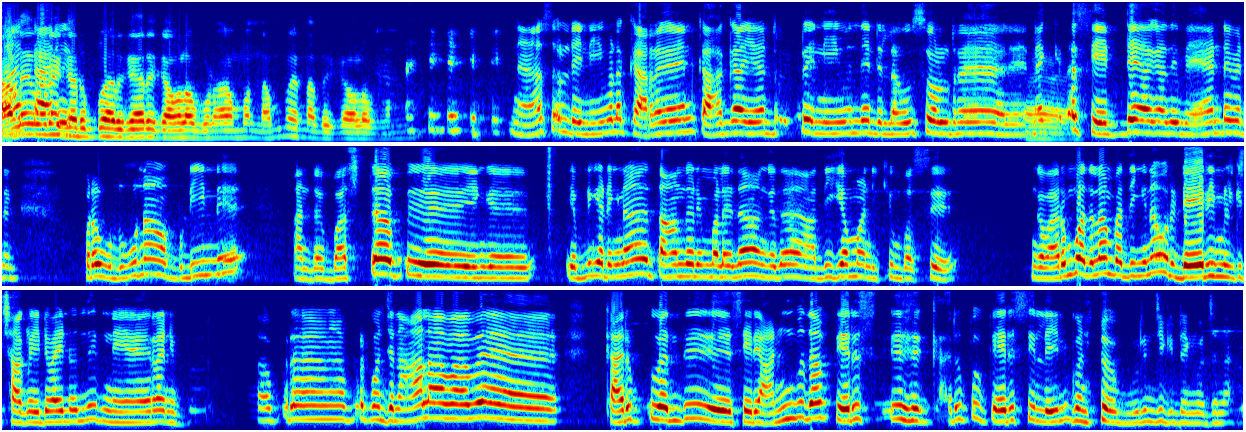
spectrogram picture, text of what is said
தலைவரே கரு- கருப்பா இருக்காரு கவலைப்படாம. நம்ம என்னதுக்கு கவலைப்படணும்? நான் சொல்றேன் நீ இவ்வளவு கரகன் காக்காயான் இருக்கிற நீ வந்து என்ன லவ் சொல்ற. எனக்கு செட்டே ஆகாது வேண்டாம் வேண்டாம். அப்புறம் விடுவனா அப்படின்னு அந்த பஸ் ஸ்டாப்பு எங்க எப்படி கேட்டீங்கன்னா தாந்தோணி மலை தான் அங்கதான் அதிகமா நிக்கும் பஸ் இங்க வரும்போதெல்லாம் பாத்தீங்கன்னா ஒரு டெய்ரி மில்க் சாக்லேட் வாங்கிட்டு வந்து நேரா நிப்பாரு அப்புறம் அப்புறம் கொஞ்சம் நாளாவாக கருப்பு வந்து சரி அன்பு தான் பெருசு. கருப்பு பெருசு இல்லைன்னு கொஞ்சம் புரிஞ்சுக்கிட்டேன் கொஞ்சம் நாள்.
